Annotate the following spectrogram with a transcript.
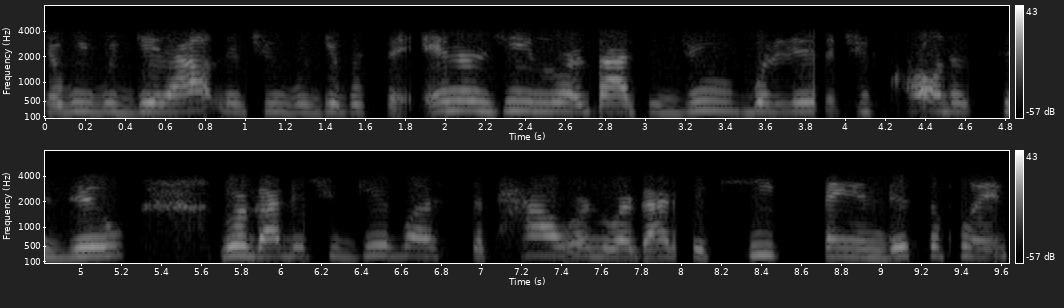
that we would get out, that you would give us the energy, Lord God, to do what it is that you've called us to do. Lord God, that you give us the power, Lord God, to keep staying disciplined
